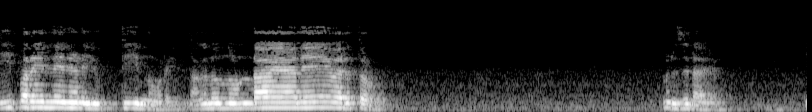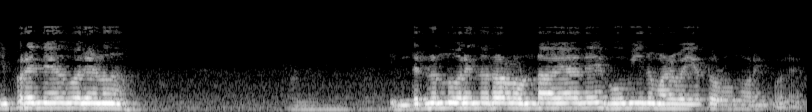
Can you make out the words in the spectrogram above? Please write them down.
ഈ പറയുന്നതിനാണ് യുക്തി എന്ന് പറയുന്നത്. അങ്ങനെ ഒന്നും ഉണ്ടായാലേ വരത്തുള്ളൂ. മനസ്സിലായോ? ഈ പറയുന്ന ഏതുപോലെയാണ് ഇന്ദ്രൻ എന്ന് പറയുന്ന ഒരാൾ ഉണ്ടായാലേ ഭൂമിയിൽ മഴ പെയ്യത്തുള്ളൂ എന്ന് പറയും പോലെയാണ്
